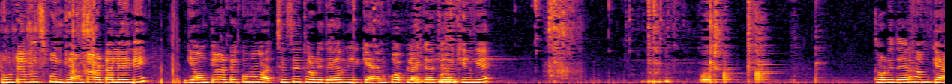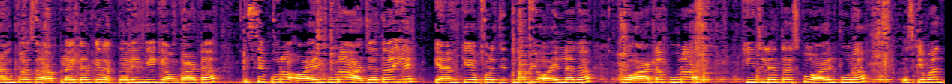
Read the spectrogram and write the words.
टू टेबल स्पून गेहूँ का आटा ले ली। गेहूँ के आटे को हम अच्छे से थोड़ी देर ये कैन को अप्लाई करके रखेंगे। थोड़ी देर हम कैन को ऐसा अप्लाई करके रख दे लेंगे गेहूँ का आटा। इससे पूरा ऑयल पूरा आ जाता है। ये कैन के ऊपर जितना भी ऑयल लगा, वो आटा पूरा खींच लेता है इसको ऑयल पूरा। उसके बाद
